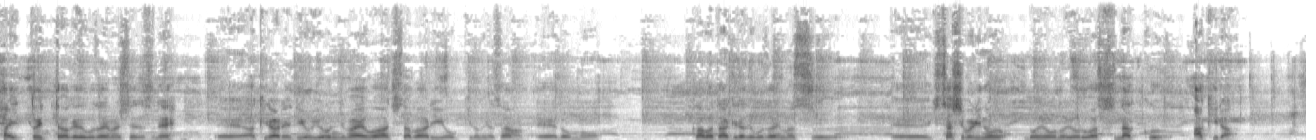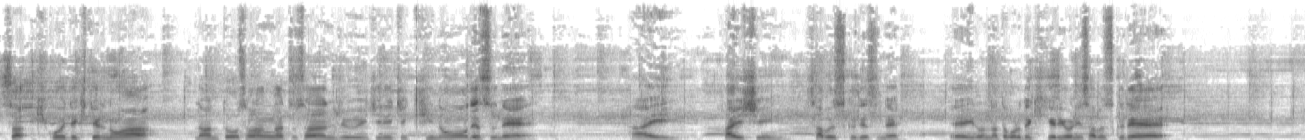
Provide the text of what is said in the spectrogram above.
はいといったわけでございましてですね「えー、アキラレディオ4時前は千田バーリーおっきの皆さん、えー、どうも川端明でございます、えー、久しぶりの土曜の夜はスナックアキラ。さあ聞こえてきてるのはなんと3月31日昨日ですね。はい配信サブスクですね、えー、いろんなところで聞けるようにサブスクで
